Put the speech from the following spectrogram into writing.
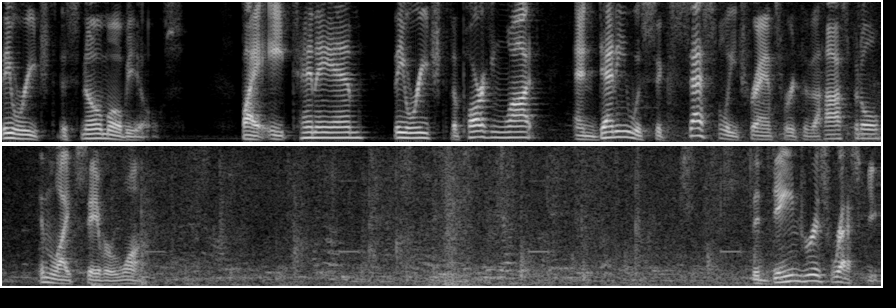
they reached the snowmobiles. By 8:10 a.m., they reached the parking lot and Denny was successfully transferred to the hospital in Lifesaver 1. The dangerous rescue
